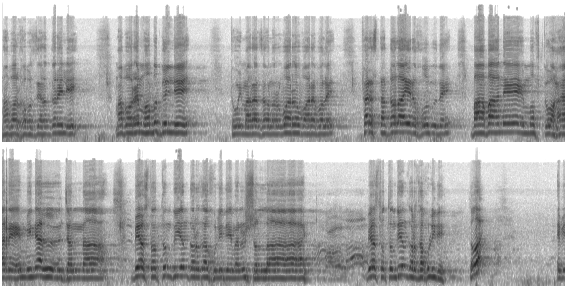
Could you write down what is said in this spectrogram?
মা বাবার খবর জিয়ারত করাইলি মা বরে মোহাম্মদ গইলে তুমি মারা জানোর বারো বারে বলে ফেরস্তা দলাইয়ের হবুদে বাবা নে মফতুহানে মিনাল জান্না ব্যস্ত তুন দুইয়েন দরজা খুলি দে মানুষ চল্লাই ব্যস্ত তুন দুইয়েন দরজা খুলি দে। তো এবে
